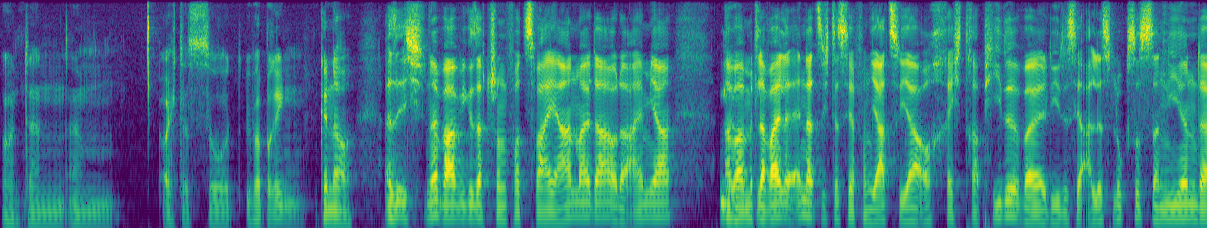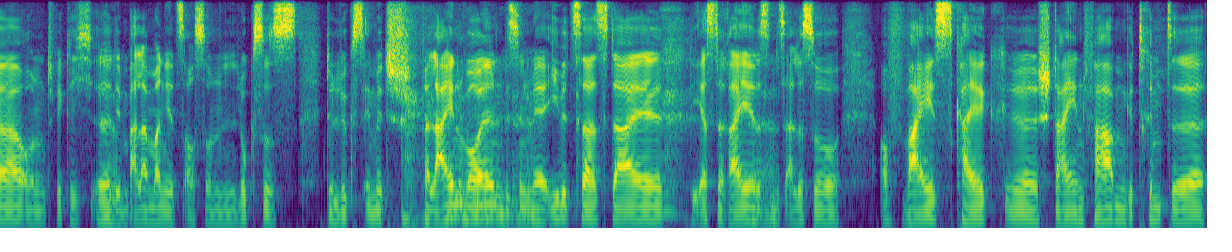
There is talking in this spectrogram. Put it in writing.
und dann ähm, euch das so überbringen. genau. Also ich ne, war, wie gesagt, schon vor zwei Jahren mal da oder einem Jahr. Aber mittlerweile ändert sich das ja von Jahr zu Jahr auch recht rapide, weil die das ja alles Luxus sanieren da und wirklich äh, dem Ballermann jetzt auch so ein Luxus-Deluxe-Image verleihen wollen. Ein bisschen mehr Ibiza-Style. Die erste Reihe, das sind jetzt alles so auf weiß, Kalksteinfarben getrimmte,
